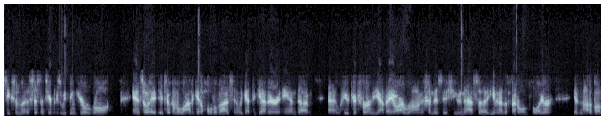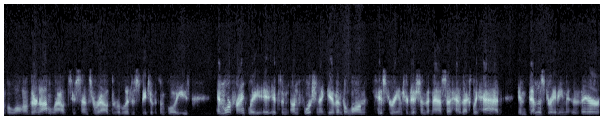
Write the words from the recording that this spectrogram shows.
seek some assistance here because we think you're wrong. And so it, it took them a while to get a hold of us, and we got together and uh, uh, we confirmed, yeah, they are wrong on this issue. NASA, even as a federal employer, is not above the law. They're not allowed to censor out the religious speech of its employees. And more frankly, it's an unfortunate given the long history and tradition that NASA has actually had in demonstrating their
